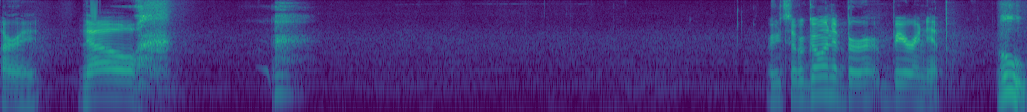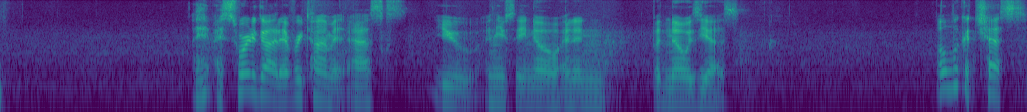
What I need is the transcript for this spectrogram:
Alright. No! Alright, so we're going to Bur- Baronip. Ooh. I, I swear to God, every time it asks you and you say no, and then, but no is yes. Oh, look, a chest.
